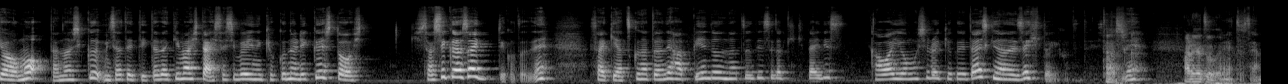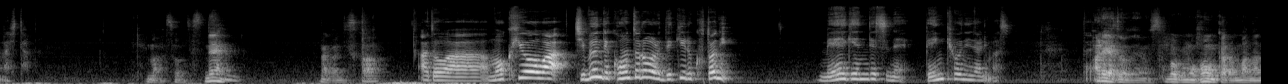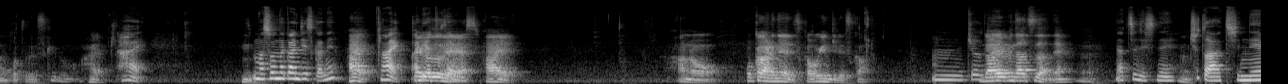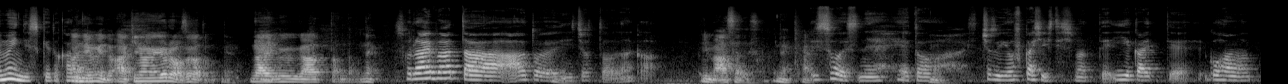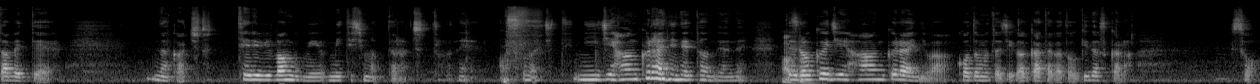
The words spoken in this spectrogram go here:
今日も楽しく見させていただきました。久しぶりに曲のリクエストをしさせてくださいっていうことでね。最近暑くなったのでハッピーエンドの夏ですが聴きたいです。可愛い面白い曲で大好きなのでぜひということでした確かに。ねありがとうございます。とうございました。まあそうですね、こん。な感じですか？あとは目標は自分でコントロールできることに名言ですね。勉強になります。ありがとうございます。僕も本から学んだことですけども。はい。はい、まあそんな感じですかね。はい、はい。ありがとうございでます。はい。あのお変わりないですか？お元気ですか？うんちょっと。だいぶ夏だね、夏ですね、ちょっと私眠いんですけどあ眠いの？あ昨日夜遅かったもんね。ライブがあったんだもんね。そうライブあった後にちょっとなんか、今朝ですからね、はい、そうですね。えっ、と、ちょっと夜更かししてしまって家帰ってご飯を食べてなんかちょっとテレビ番組を見てしまったらちょっとね遅くなっちゃって2時半くらいに寝たんだよね。であそう。6時半くらいには子供たちがガタガタ起き出すから。そう。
